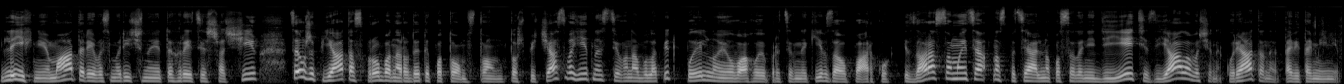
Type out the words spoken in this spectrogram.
Для їхньої матері, восьмирічної тигриці Шаші, це вже п'ята спроба народити потомство. Тож під час вагітності вона була під пильною увагою працівників зоопарку. І зараз самиця на спеціально посиленій дієті фетів, з яловичини, курятини та вітамінів.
